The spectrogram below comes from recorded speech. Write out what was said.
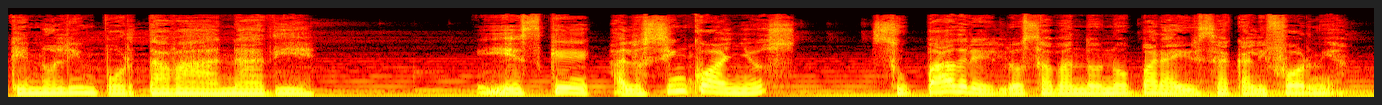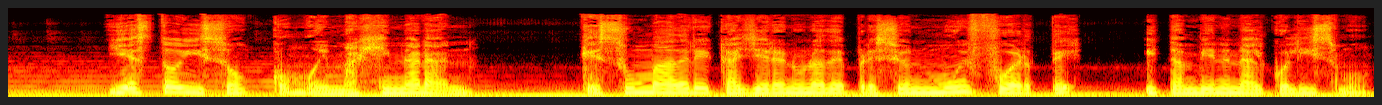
que no le importaba a nadie. Y es que a los cinco años, su padre los abandonó para irse a California. Y esto hizo, como imaginarán, que su madre cayera en una depresión muy fuerte y también en alcoholismo.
